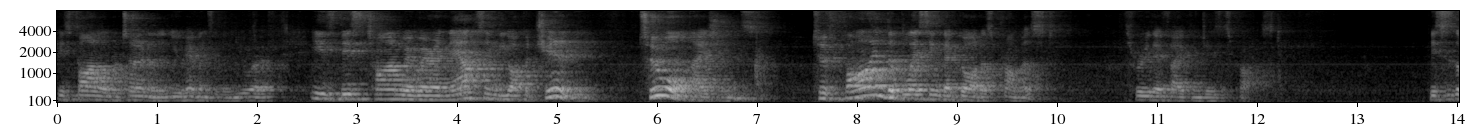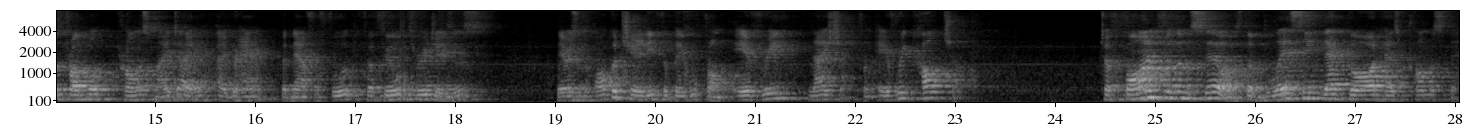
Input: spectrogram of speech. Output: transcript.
his final return in the new heavens and the new earth, is this time where we're announcing the opportunity to all nations to find the blessing that God has promised through their faith in Jesus Christ. This is the promise made to Abraham, but now fulfilled, fulfilled through Jesus. There is an opportunity for people from every nation, from every culture, to find for themselves the blessing that God has promised them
